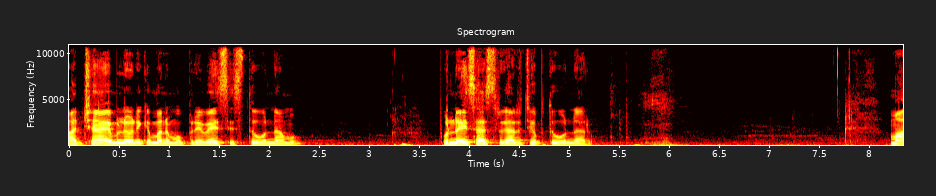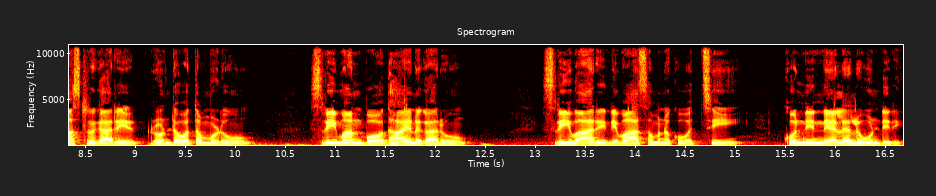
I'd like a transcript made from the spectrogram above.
అధ్యాయంలోనికి మనము ప్రవేశిస్తూ ఉన్నాము. పున్నయ్య శాస్త్రి గారు చెప్తూ ఉన్నారు. మాస్టర్ గారి రెండవ తమ్ముడు శ్రీమాన్ బోధాయన గారు శ్రీవారి నివాసమునకు వచ్చి కొన్ని నెలలు ఉండిరి.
